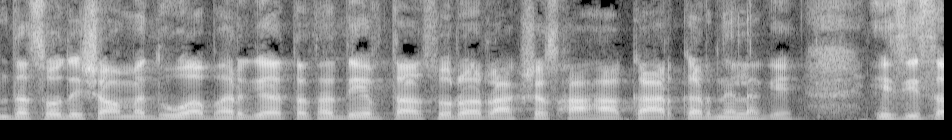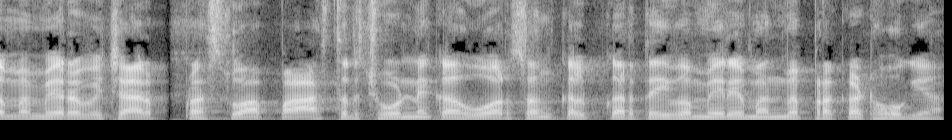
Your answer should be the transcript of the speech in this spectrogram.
दसों दिशाओं में धुआँ भर गया तथा देवता, असुर और राक्षस हाहाकार करने लगे। इसी समय मेरा विचार प्रस्वापास्त्र छोड़ने का हुआ और संकल्प करते ही वह मेरे मन में प्रकट हो गया।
